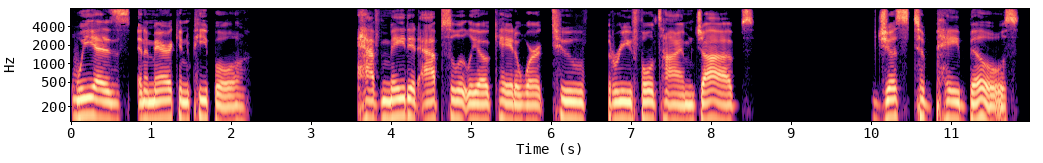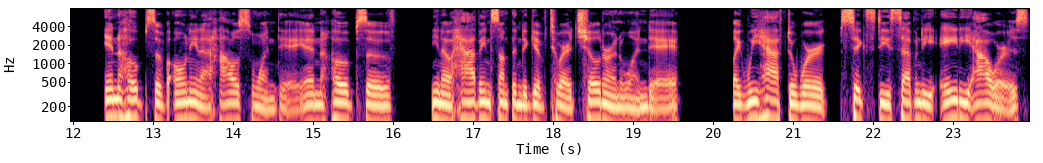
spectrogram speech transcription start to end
we as an American people have made it absolutely okay to work two, three full time jobs just to pay bills in hopes of owning a house one day, in hopes of, you know, having something to give to our children one day. Like we have to work 60, 70, 80 hours.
